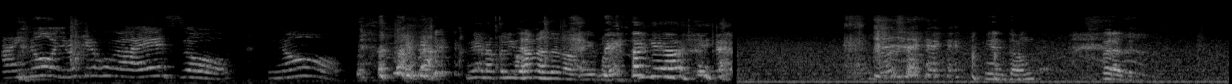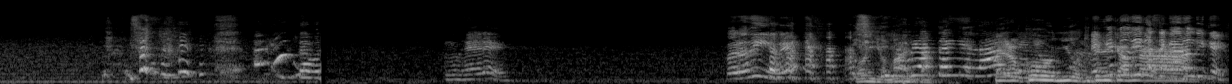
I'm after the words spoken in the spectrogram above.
Ay, no, yo no quiero jugar a eso. No. Mira, feliz déjame hacerlo a mí. porque- Y entonces, espérate. Mujeres. Pero dime. Coño, Yo voy a Marta. estar en el aire. Pero coño, tú es tienes que que tú dices, se hablar. quedaron de qué.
